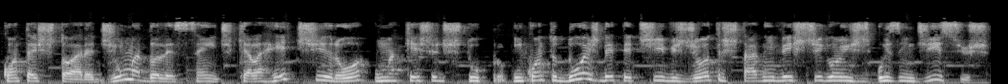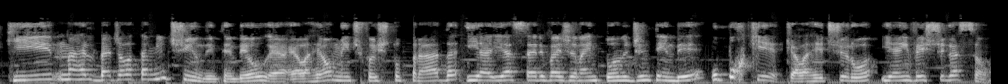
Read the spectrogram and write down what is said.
conta a história de uma adolescente que ela retirou uma queixa de estupro, enquanto duas detetives de outro estado investigam os, os indícios que, na realidade, ela tá mentindo, entendeu? É, Ela realmente foi estuprada e aí a série vai girar em torno de entender o porquê que ela retirou e a investigação.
